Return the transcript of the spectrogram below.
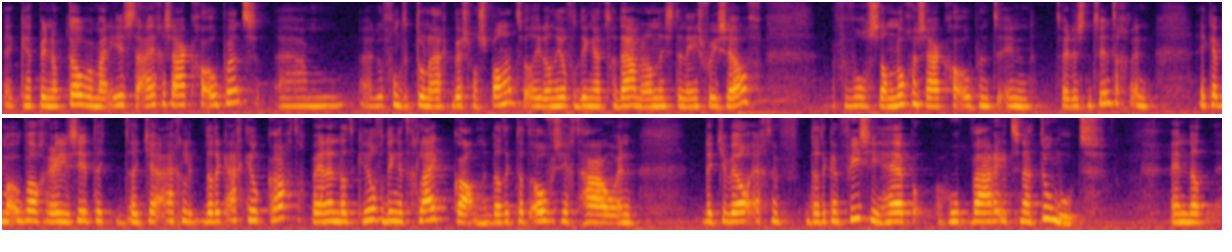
Ik heb in oktober mijn eerste eigen zaak geopend. Ehm, eh, dat vond ik toen eigenlijk best wel spannend, terwijl je dan heel veel dingen hebt gedaan, maar dan is het ineens voor jezelf. Vervolgens dan nog een zaak geopend in 2020. En ik heb me ook wel gerealiseerd dat, dat, je eigenlijk, dat ik eigenlijk heel krachtig ben en dat ik heel veel dingen tegelijk kan. Dat ik dat overzicht hou en dat je wel echt een, dat ik een visie heb hoe, waar iets naartoe moet. En dat eh,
